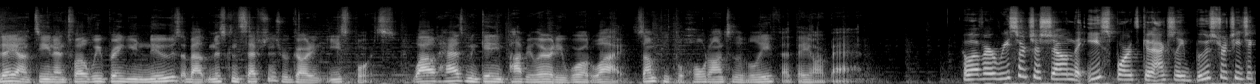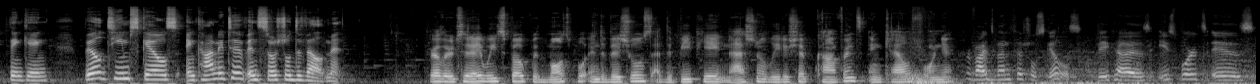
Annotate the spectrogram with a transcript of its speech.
Today on TNN 12, we bring you news about misconceptions regarding esports. While it has been gaining popularity worldwide, some people hold on to the belief that they are bad. However, research has shown that esports can actually boost strategic thinking, build team skills, and cognitive and social development. Earlier today, we spoke with multiple individuals at the BPA National Leadership Conference in California. It provides beneficial skills because esports is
